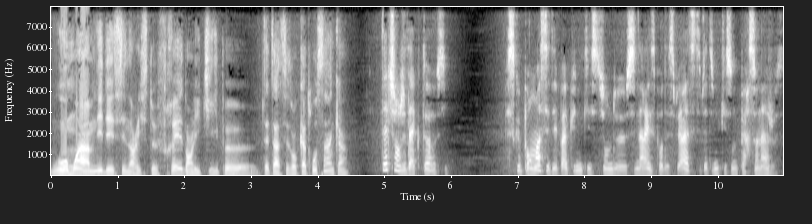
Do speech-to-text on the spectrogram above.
ou au moins amener des scénaristes frais dans l'équipe, euh, peut-être à la saison 4 ou 5. Hein. Peut-être changer d'acteur aussi. Parce que pour moi, c'était pas qu'une question de scénariste pour Desperate, c'était peut-être une question de personnage aussi.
